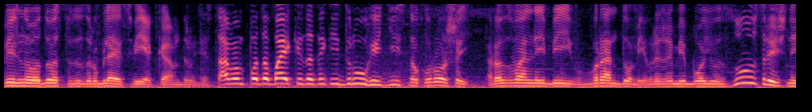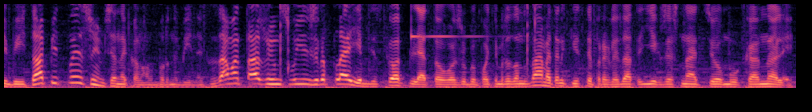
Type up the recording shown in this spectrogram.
вільного досвіду заробляю свій аккаунт, друзі. Ставимо подобайки за такий другий дійсно хороший розвальний бій в рандомі в режимі бою зустрічний бій. Та підписуємося на канал Бурнобійник. Завантажуємо свої ж реплеї в Discord для того, щоб потім разом з нами танкісти приглядати їх же ж на цьому каналі.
